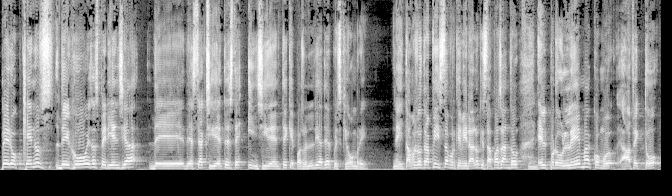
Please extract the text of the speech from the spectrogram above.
Pero, ¿qué nos dejó esa experiencia de, de este accidente, de este incidente que pasó en el día de ayer? Pues que, hombre, Necesitamos otra pista porque mira lo que está pasando, mm. el problema como afectó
